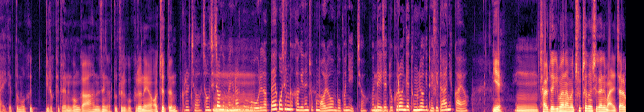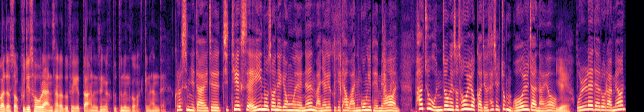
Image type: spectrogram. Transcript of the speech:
야 이게 또 뭐 그 이렇게 되는 건가 하는 생각도 들고 그러네요. 어쨌든 그렇죠. 정치적인 음. 맥락도 뭐 우리가 빼고 생각하기는 조금 어려운 부분이 있죠. 근데 이제 또 그런 게 동력이 되기도 하니까요. 예. 음, 잘 되기만 하면 출퇴근 시간이 많이 짧아져서 굳이 서울에 안 살아도 되겠다 하는 생각도 드는 것 같긴 한데. 그렇습니다. 이제 GTX A 노선의 경우에는 만약에 그게 다 완공이 되면 파주 운정에서 서울역까지가 사실 좀 멀잖아요. 예. 원래대로라면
